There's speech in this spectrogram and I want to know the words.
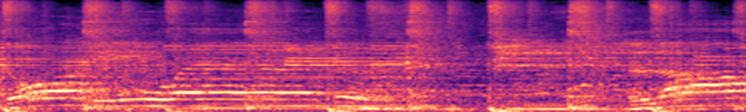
stormy weather. Long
